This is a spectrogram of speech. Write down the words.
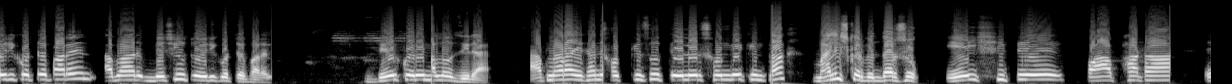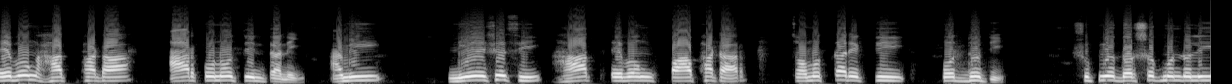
তৈরি করতে পারেন, আবার বেশিও তৈরি করতে পারেন। বের করে কালো জিরা। আপনারা এখানে সবকিছু তেলের সঙ্গে কিন্তু মালিশ করবেন, দর্শক। এই শীতে পা ফাটা এবং হাত ফাটা আর কোনো চিন্তা নেই। আমি নিয়ে এসেছি হাত এবং পা ফাটার চমৎকার একটি পদ্ধতি। সুপ্রিয় দর্শক মণ্ডলী,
